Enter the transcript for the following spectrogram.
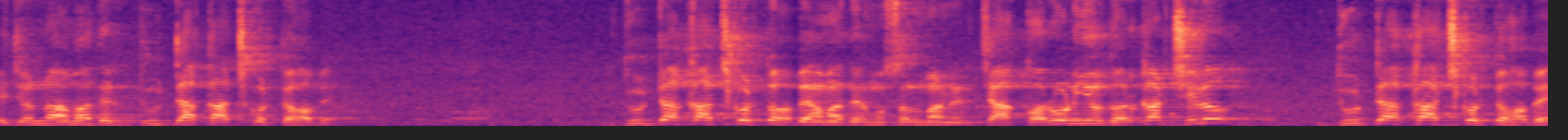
এই জন্য আমাদের দুটা কাজ করতে হবে। দুটা কাজ করতে হবে আমাদের মুসলমানের। যা করণীয় দরকার ছিল দুটা কাজ করতে হবে।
